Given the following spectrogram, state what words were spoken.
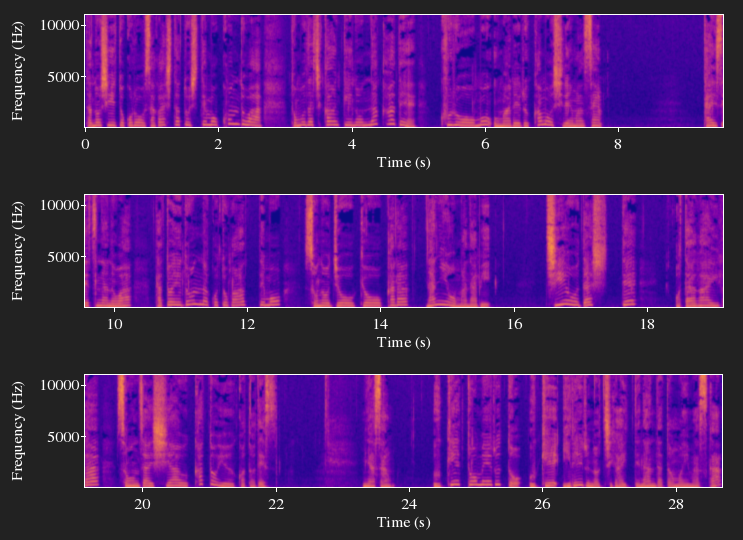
楽しいところを探したとしても、今度は友達関係の中で苦労も生まれるかもしれません。大切なのは、たとえどんなことがあっても、その状況から何を学び、知恵を出してお互いが存在し合うかということです。皆さん、受け止めると受け入れるの違いって何だと思いますか？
